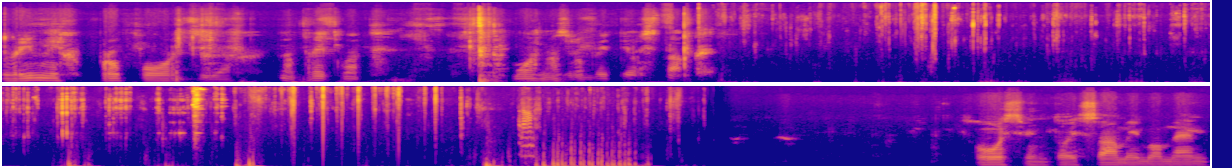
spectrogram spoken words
в рівних пропорціях. Наприклад, можна зробити ось так. Ось він, той самий момент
